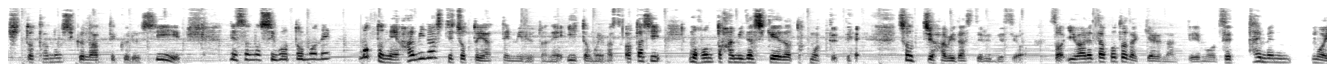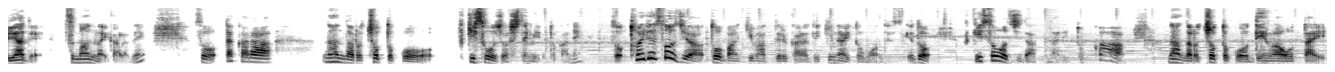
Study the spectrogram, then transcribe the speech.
きっと楽しくなってくるし、で、その仕事もね、もっとね、はみ出してちょっとやってみるとね、いいと思います。私、もうほんとはみ出し系だと思ってて、しょっちゅうはみ出してるんですよ。そう、言われたことだけやるなんて、もう絶対めん、もう嫌で、つまんないからね。そう、だから、なんだろう、ちょっとこう、拭き掃除をしてみるとかね。そう、トイレ掃除は当番決まってるからできないと思うんですけど、拭き掃除だったりとか、なんだろう、ちょっとこう電話応対。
